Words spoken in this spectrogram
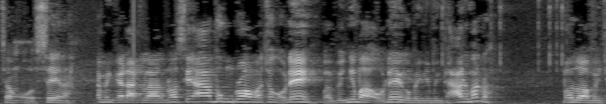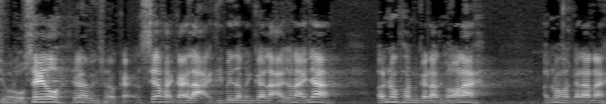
trong ổ C này mình cài đặt là nó sẽ bung ROM vào trong ổ D bởi vì nhưng mà ổ D của mình thì mình tháo đi mất rồi. Bao giờ mình chỉ còn ổ C thôi thế là mình sẽ phải cài lại. Thì bây giờ mình cài lại chỗ này nhá. Ấn vào phần cài đặt của nó này. Ấn vào phần cài đặt này.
